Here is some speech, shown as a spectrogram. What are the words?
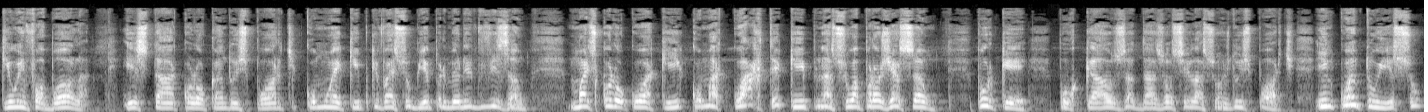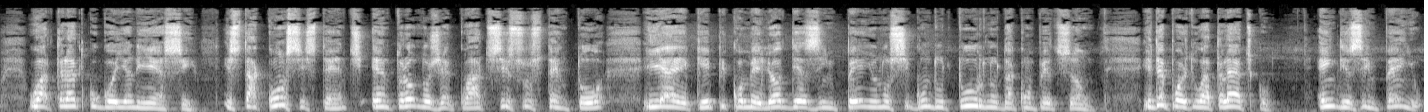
que o Infobola está colocando o esporte como uma equipe que vai subir a primeira divisão, mas colocou aqui como a quarta equipe na sua projeção. Por quê? Por causa das oscilações do esporte. Enquanto isso, o Atlético Goianiense está consistente, entrou no G4, se sustentou e é a equipe com melhor desempenho no segundo turno da competição. E depois do Atlético, em desempenho,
